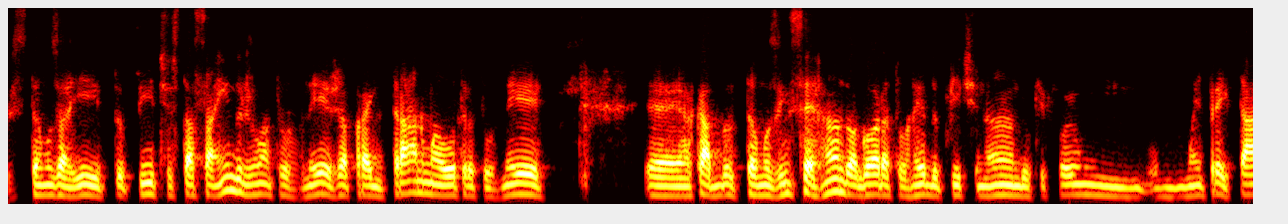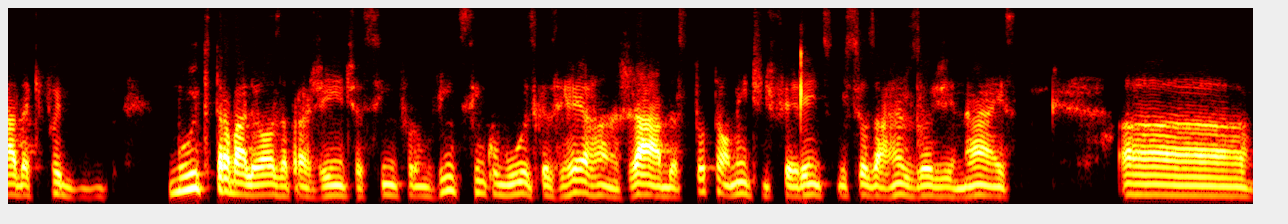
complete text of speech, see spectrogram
estamos aí, o Pete está saindo de uma turnê já para entrar numa outra turnê, é, estamos encerrando agora a turnê do Pete Nando, que foi um, uma empreitada que foi muito trabalhosa para a gente, assim, foram 25 músicas rearranjadas, totalmente diferentes dos seus arranjos originais. Uh,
